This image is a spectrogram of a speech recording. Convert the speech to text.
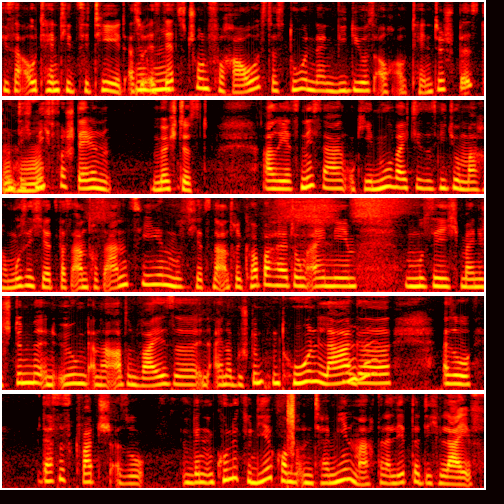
dieser Authentizität. Also es setzt schon voraus, dass du in deinen Videos auch authentisch bist und dich nicht verstellen möchtest. Also jetzt nicht sagen, okay, nur weil ich dieses Video mache, muss ich jetzt was anderes anziehen, muss ich jetzt eine andere Körperhaltung einnehmen, muss ich meine Stimme in irgendeiner Art und Weise in einer bestimmten Tonlage. Also das ist Quatsch. Also wenn ein Kunde zu dir kommt und einen Termin macht, dann erlebt er dich live.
